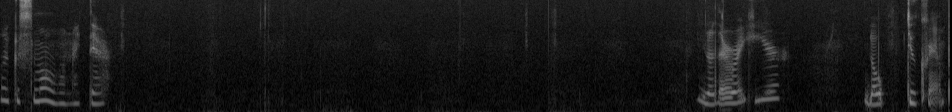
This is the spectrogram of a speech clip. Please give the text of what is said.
Like a small one right there. Another right here. Nope, too cramp.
